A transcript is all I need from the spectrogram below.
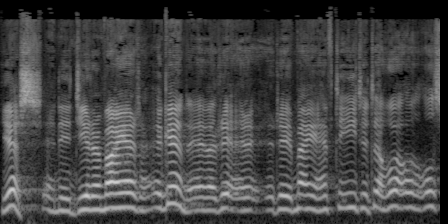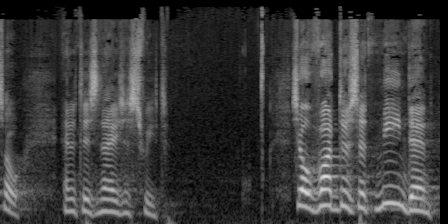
Yes, and in Jeremiah, again, uh, uh, Jeremiah have to eat it also, and it is nice and sweet. So, what does it mean then,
